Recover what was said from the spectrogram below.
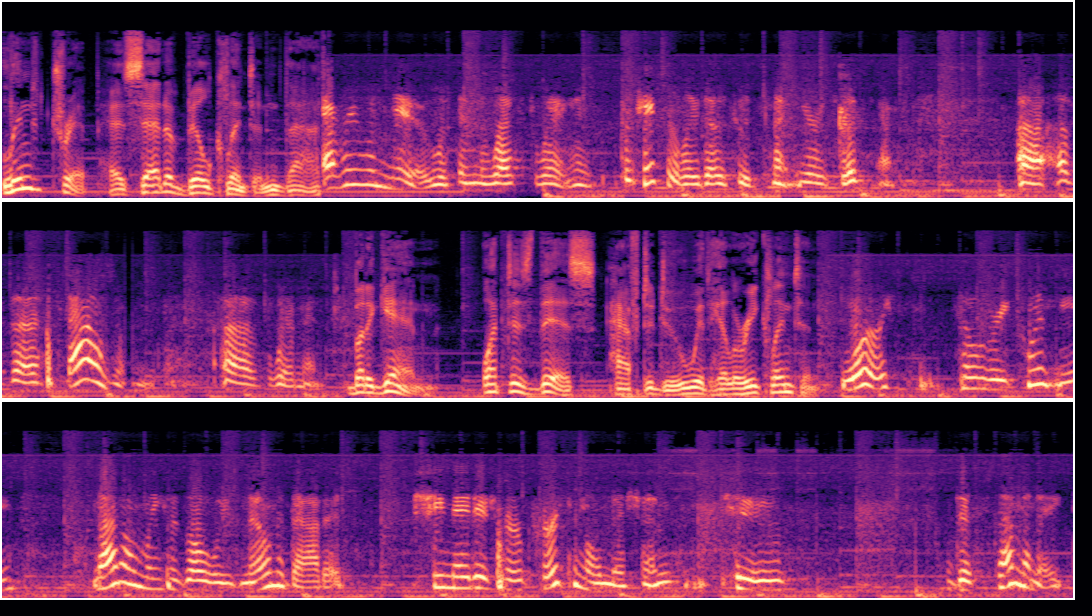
Linda Tripp has said of Bill Clinton that everyone knew within the West Wing, particularly those who had spent years with him, uh, of the thousands of women. But again, what does this have to do with Hillary Clinton? Worse, Hillary Clinton not only has always known about it, she made it her personal mission to disseminate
